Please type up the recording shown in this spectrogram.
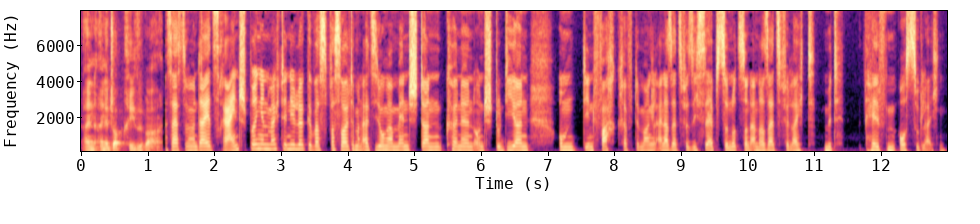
ein, eine Jobkrise war. Das heißt, wenn man da jetzt reinspringen möchte in die Lücke, was, was sollte man als junger Mensch dann können und studieren, um den Fachkräftemangel einerseits für sich selbst zu nutzen und andererseits vielleicht mit helfen auszugleichen?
